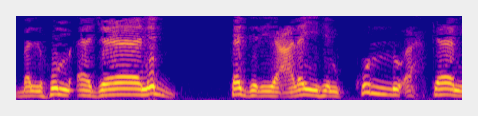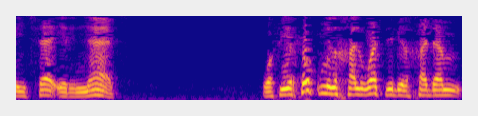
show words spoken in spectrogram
بل هم أجانب تجري عليهم كل أحكام سائر الناس. وفي حكم الخلوة بالخدم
